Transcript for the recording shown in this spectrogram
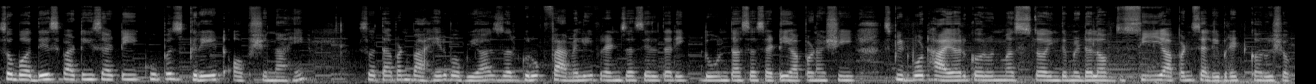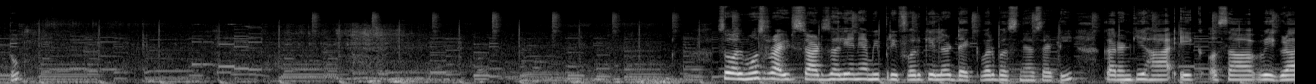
सो बर्थडेज पार्टीसाठी खूपच ग्रेट ऑप्शन आहे. सो आता आपण बाहेर बघूया. जर ग्रुप फॅमिली फ्रेंड्स असेल तर एक दोन तासासाठी आपण अशी स्पीडबोट हायर करून मस्त in the middle of the sea आपण सेलिब्रेट करू शकतो. सो ऑलमोस्ट राईड स्टार्ट झाली आणि आम्ही प्रिफर केलं डेकवर बसण्यासाठी. कारण की हा एक असा वेगळा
